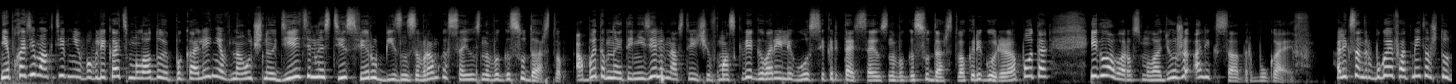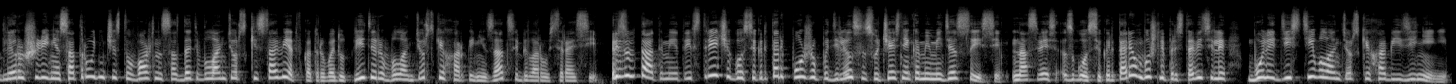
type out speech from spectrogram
Необходимо активнее вовлекать молодое поколение в научную деятельность и сферу бизнеса в рамках союзного государства. Об этом на этой неделе на встрече в Москве говорили госсекретарь союзного государства Григорий Рапота и глава Росмолодежи Александр Бугаев. Александр Бугаев отметил, что для расширения сотрудничества важно создать волонтерский совет, в который войдут лидеры волонтерских организаций Беларуси и России. Результатами этой встречи госсекретарь позже поделился с участниками медиасессии. На связь с госсекретарем вышли представители более 10 волонтерских объединений.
